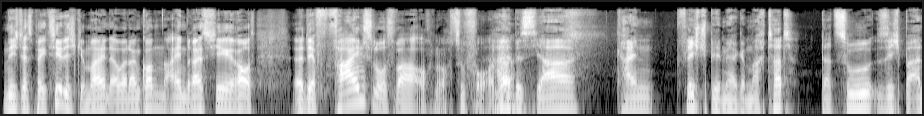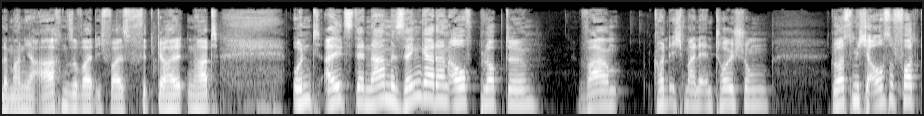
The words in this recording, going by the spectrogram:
nicht respektierlich gemeint, aber dann kommt ein 31-Jähriger raus, äh, der vereinslos war auch noch zuvor, ne? halbes Jahr kein Pflichtspiel mehr gemacht hat. Dazu sich bei Alemannia Aachen, soweit ich weiß, fit gehalten hat. Und als der Name Senga dann aufploppte, war, konnte ich meine Enttäuschung. Du hast mich ja auch sofort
